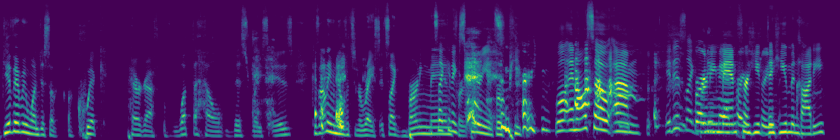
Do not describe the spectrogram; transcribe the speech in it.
give everyone just a, a quick paragraph of what the hell this race is? Because I don't even know if it's in a race. It's like Burning Man. It's like an for, experience. for people. Well, and also, um, it is like Burning Burning, Man Man, for for hu- the human body.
